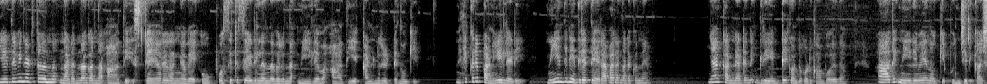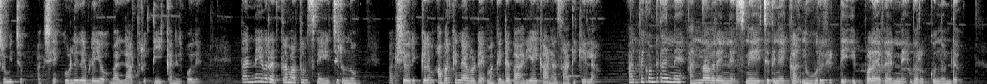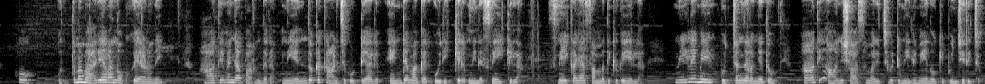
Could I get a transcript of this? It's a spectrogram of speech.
യദുവിനടുത്ത് നിന്ന് നടന്നകന്ന ആദി stair ഇറങ്ങവേ opposite സൈഡിൽ നിന്ന് വരുന്ന നീലിമ ആദിയെ കണ്ണുരുട്ടി നോക്കി. നിനക്കൊരു പണിയില്ലേടി. നീ എന്തിനെതിരെ തേരാപാര നടക്കുന്നേ? ഞാൻ കണ്ണേട്ടന് ഗ്രീൻ ടീ കൊണ്ടു കൊടുക്കാൻ പോയതാ. ആദ്യ നീലിമയെ നോക്കി പുഞ്ചിരിക്കാൻ ശ്രമിച്ചു. പക്ഷേ ഉള്ളിലെവിടെയോ വല്ലാത്തൊരു തീക്കനിൽ പോലെ. തന്നെ ഇവർ എത്രമാത്രം സ്നേഹിച്ചിരുന്നു. പക്ഷെ ഒരിക്കലും അവർക്കെന്നെ അവരുടെ മകന്റെ ഭാര്യയായി കാണാൻ സാധിക്കില്ല. അതുകൊണ്ട് തന്നെ അന്ന് അവരെന്നെ സ്നേഹിച്ചതിനേക്കാൾ നൂറിരട്ടി ഇപ്പോൾ അവരെന്നെ വെറുക്കുന്നുണ്ട്. ഓ ഉത്തമ ഭാര്യയാവാൻ നോക്കുകയാണോ നീ? ആദ്യമേ ഞാൻ പറഞ്ഞുതരാം. നീ എന്തൊക്കെ കാണിച്ചു കൂട്ടിയാലും എന്റെ മകൻ ഒരിക്കലും നിന്നെ സ്നേഹിക്കില്ല. സ്നേഹിക്കാൻ ഞാൻ സമ്മതിക്കുകയില്ല. നീലിമയിൽ പുച്ഛം നിറഞ്ഞതും ആദ്യ ആഞ്ഞു ശ്വാസം വലിച്ചുവിട്ട് നീലിമയെ നോക്കി പുഞ്ചിരിച്ചു.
